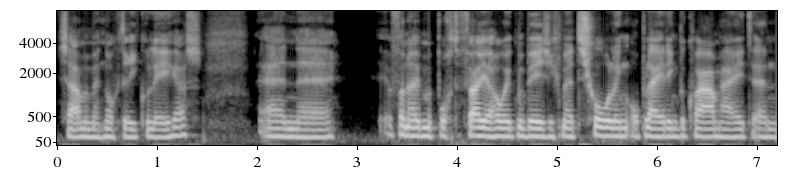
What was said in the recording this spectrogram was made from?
Samen met nog drie collega's. En vanuit mijn portefeuille hou ik me bezig met scholing, opleiding, bekwaamheid. En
